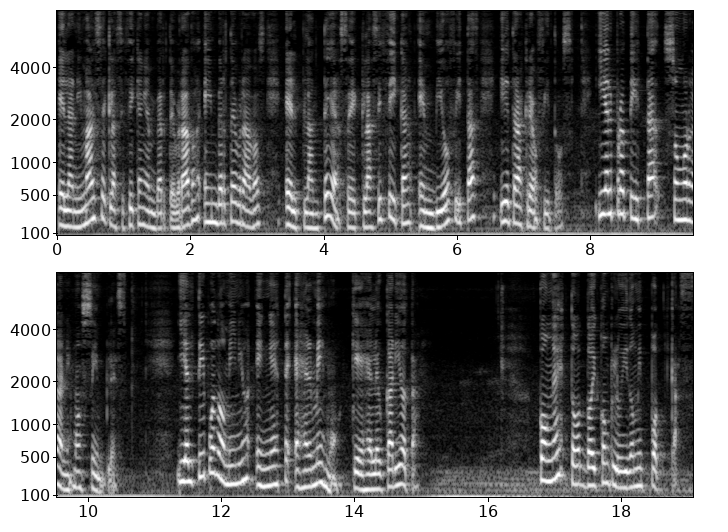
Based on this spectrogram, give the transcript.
El animal se clasifica en vertebrados e invertebrados, el plantea se clasifican en biófitas y tracreófitos, y el protista son organismos simples. Y el tipo de dominio en este es el mismo, que es el eucariota. Con esto doy concluido mi podcast.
